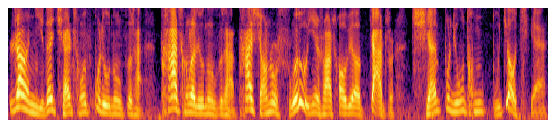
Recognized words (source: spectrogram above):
让你的钱成为不流动资产，他成了流动资产，他享受所有印刷钞票价值。钱不流通不叫钱，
